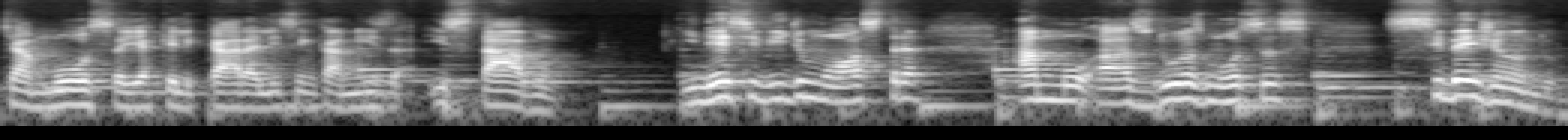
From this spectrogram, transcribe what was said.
que a moça e aquele cara ali sem camisa estavam. E nesse vídeo mostra as duas moças se beijando.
